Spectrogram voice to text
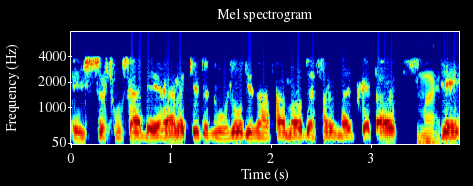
Et ça, je trouve ça aberrant que de nos jours, des enfants meurent de faim ou maltraitance. Bien,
